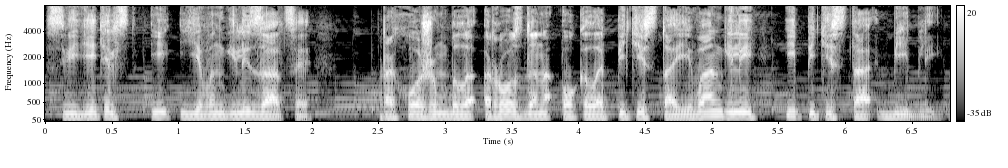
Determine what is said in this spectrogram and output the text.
свидетельств и евангелизации. Прохожим было роздано около 500 Евангелий и 500 Библий.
